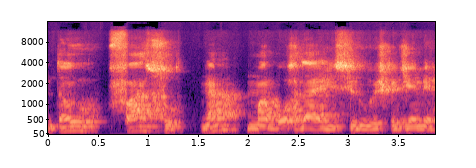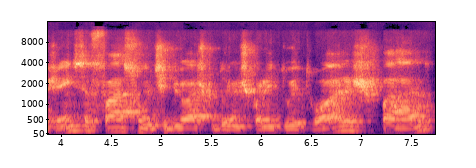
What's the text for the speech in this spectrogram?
então, eu faço né, uma abordagem cirúrgica de emergência, faço um antibiótico durante 48 horas, paro,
